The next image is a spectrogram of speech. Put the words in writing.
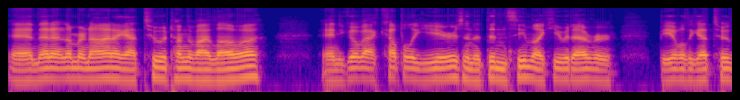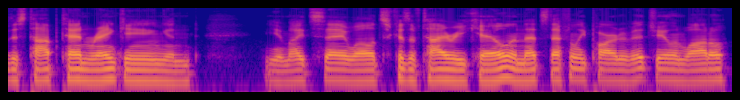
And then at number nine, I got Tua Tagovailoa. And you go back a couple of years, and it didn't seem like he would ever be able to get to this top 10 ranking. And you might say, well, it's because of Tyreek Hill, and that's definitely part of it. Jaylen Waddle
